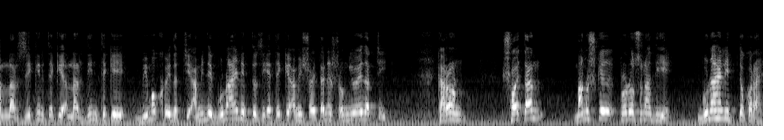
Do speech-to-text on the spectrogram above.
আল্লাহর জিকির থেকে, আল্লাহর দিন থেকে বিমুখ হয়ে যাচ্ছি, আমি যে গুনাহে লিপ্তছি এ থেকে আমি শয়তানের সঙ্গী হয়ে যাচ্ছি। কারণ শয়তান মানুষকে প্ররোচনা দিয়ে গুনাহে লিপ্ত করায়।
